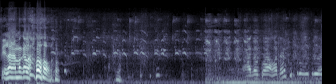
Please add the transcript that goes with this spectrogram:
પેલા નામાં લાવો આગળ કોઈ આવવા દે? કૂતરું ઉતરું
